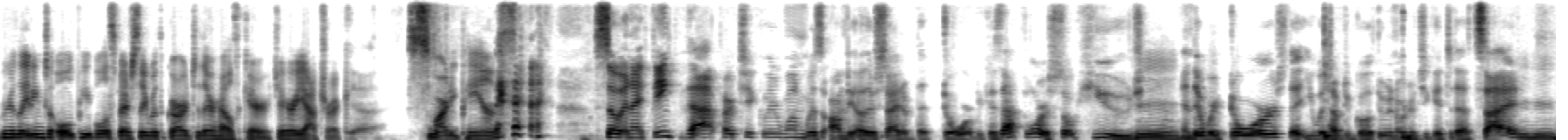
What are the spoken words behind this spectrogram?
Relating to old people, especially with regard to their health care. Geriatric. Yeah. Smarty pants. So, and I think that particular one was on the other side of the door because that floor is so huge. mm. And there were doors that you would have to go through in order to get to that side. hmm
